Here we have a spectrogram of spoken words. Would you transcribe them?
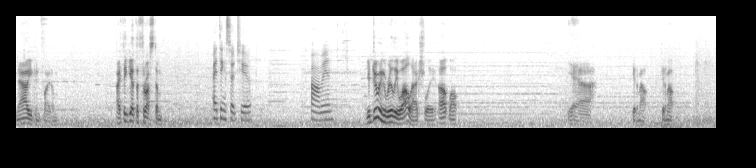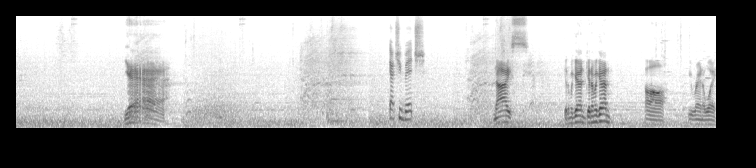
Now you can fight him. I think you have to thrust him. I think so too. Oh man. You're doing really well, actually. Oh, well. Yeah. Get him out. Get him out. Yeah. Got you, bitch. Nice. Get him again. Get him again. Aw, he ran away.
